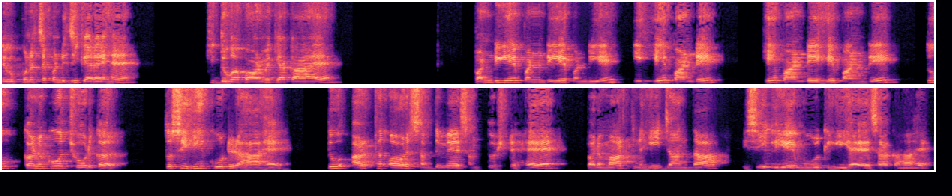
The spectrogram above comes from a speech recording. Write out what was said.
देखो, पुनश्च पंडित जी कह रहे हैं कि दुहा पावर में क्या कहा है? पंडिये पंडिये पंडिये, कि हे पांडे हे पांडे हे पांडे, तू कण को छोड़कर तुझ ही कूट रहा है। तू अर्थ और शब्द में संतुष्ट है, परमार्थ नहीं जानता, इसीलिए मूर्ख ही है, ऐसा कहा है।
